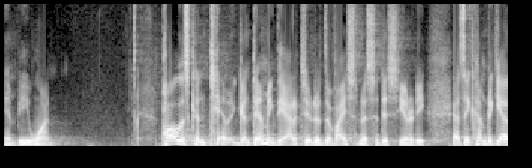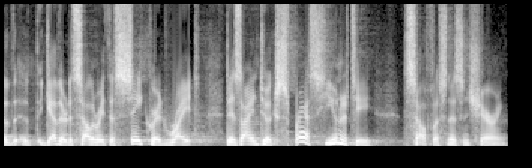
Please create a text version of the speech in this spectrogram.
and be one. Paul is condemning the attitude of divisiveness and disunity as they come together, together to celebrate the sacred rite designed to express unity, selflessness, and sharing.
